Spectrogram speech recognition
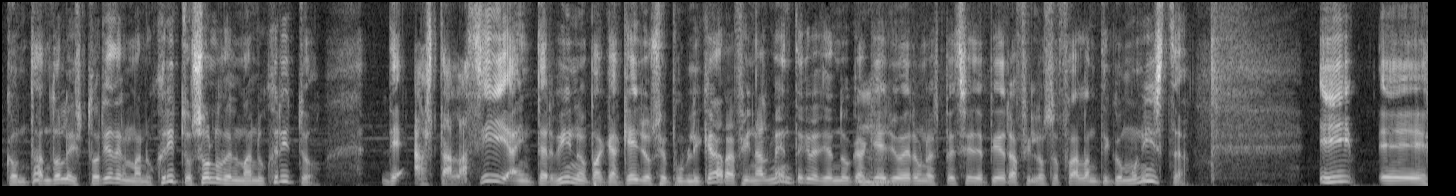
contando la historia del manuscrito, solo del manuscrito. De, hasta la CIA intervino para que aquello se publicara finalmente, creyendo que aquello era una especie de piedra filosofal anticomunista. Y eh,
